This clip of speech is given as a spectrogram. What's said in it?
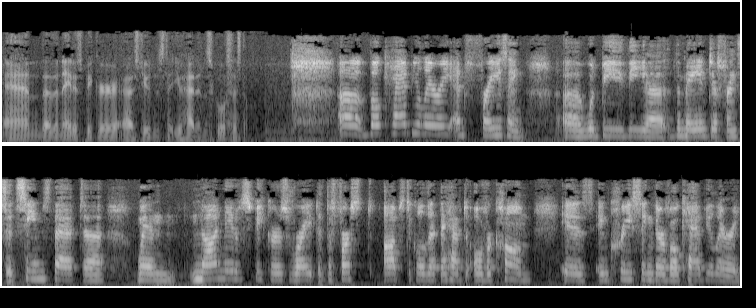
and uh, the native speaker uh, students that you had in the school system? Uh, vocabulary and phrasing uh, would be the uh, the main difference. It seems that uh, when non-native speakers write, the first obstacle that they have to overcome is increasing their vocabulary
